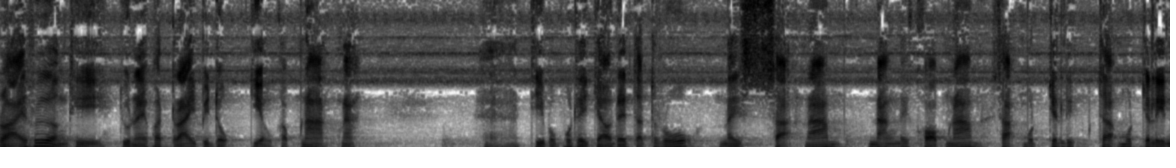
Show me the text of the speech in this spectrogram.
หลายเรื่องที่อยู่ในพระไตรปิฎก เกี่ยวกับนาคนะที่พระพุทธเจ้าได้ตรัสรู้ในสระน้ำนั่งในขอบน้ำสระมุจลิสระมุจลิน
